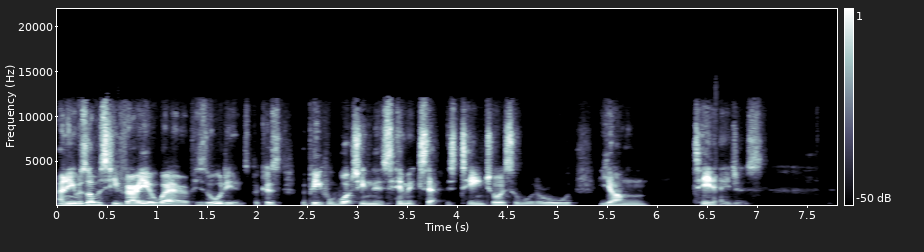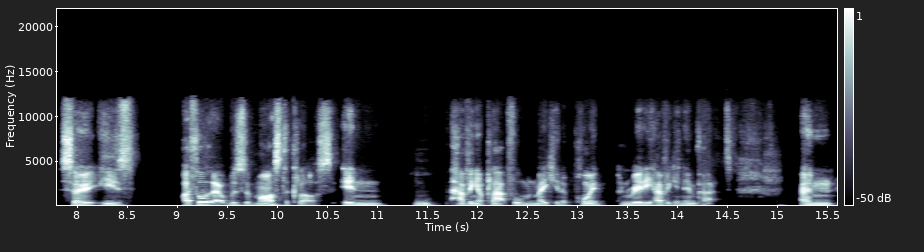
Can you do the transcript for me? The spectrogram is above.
And he was obviously very aware of his audience because the people watching this him accept this Teen Choice Award are all young teenagers. So he's, I thought that was a masterclass in Mm. having a platform and making a point and really having an impact. And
